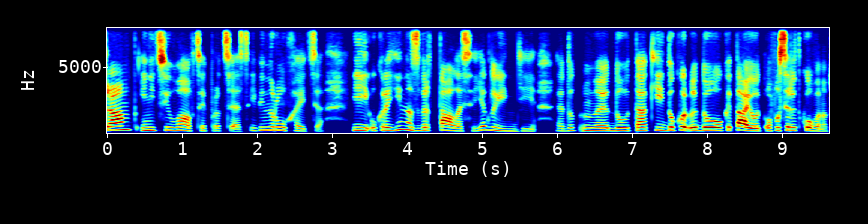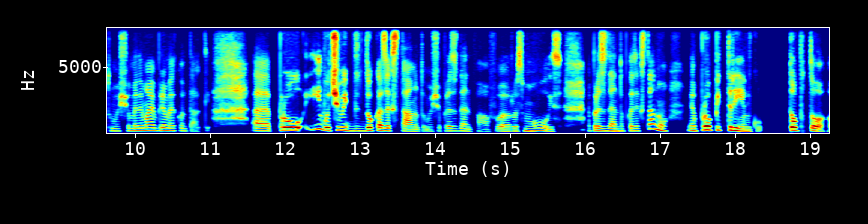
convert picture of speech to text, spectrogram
Трамп ініціював цей процес, і він рухається. І Україна зверталася як до Індії, е, до, до так і до, до Китаю опосередковано, тому що ми не маємо прямих контактів. Е, Про і, вочевидь, до Казахстану, тому що президент мав е, розмову із президентом Казахстану про підтримку. Тобто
